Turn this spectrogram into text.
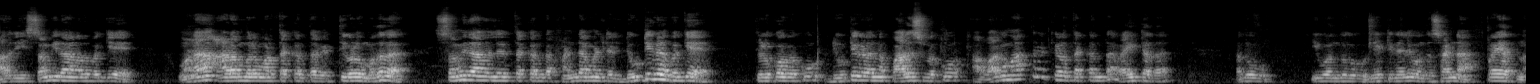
ಆದರೆ ಈ ಸಂವಿಧಾನದ ಬಗ್ಗೆ ಒಣ ಆಡಂಬರ ಮಾಡ್ತಕ್ಕಂಥ ವ್ಯಕ್ತಿಗಳು ಮೊದಲ ಸಂವಿಧಾನದಲ್ಲಿರ್ತಕ್ಕಂಥ ಫಂಡಮೆಂಟಲ್ ಡ್ಯೂಟಿಗಳ ಬಗ್ಗೆ ತಿಳ್ಕೋಬೇಕು ಡ್ಯೂಟಿಗಳನ್ನು ಪಾಲಿಸಬೇಕು. ಆವಾಗ ಮಾತ್ರ ಕೇಳ್ತಕ್ಕಂಥ ರೈಟ್ ಅದ. ಅದು ಈ ಒಂದು ನಿಟ್ಟಿನಲ್ಲಿ ಒಂದು ಸಣ್ಣ ಪ್ರಯತ್ನ.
